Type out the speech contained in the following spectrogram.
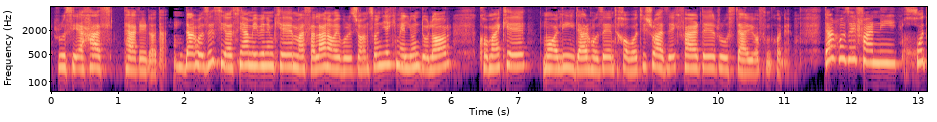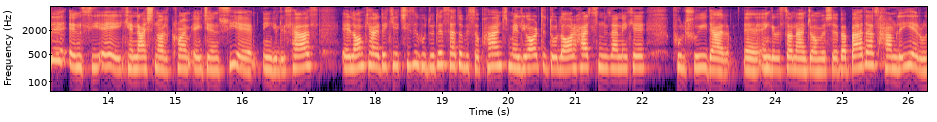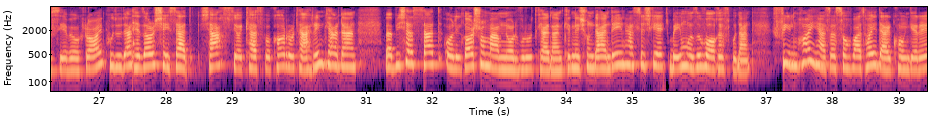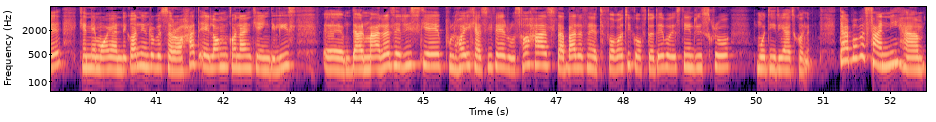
روسیه هست تغییر دادن. در حوزه سیاسی هم می‌بینیم که مثلا آقای بوریس جانسون یک میلیون دلار کمک مالی در حوزه انتخاباتیش رو از یک فرد روس دریافت می‌کنه. در حوزه فنی خود NCA که نشنال کرایم ایجنسی انگلیس هست اعلام کرده که چیزی حدود 125 میلیارد دلار حدس می‌زنه که پولشویی در انگلستان انجام بشه و بعد از حمله روسیه به اوکراین حدودا 1600 شخص یا کسب و کار رو تحریم کردن و بیش از 100 اولیگارش رو ممنوع ورود کردن که نشون دهنده این هستش که به این موضوع واقف بودن. فیلم هایی هست از صحبت هایی در کنگره که نمایندگان این رو به صراحت اعلام می‌کنن که انگلیس در معرض ریسک پولهای کثیف روس‌ها هست و بعد از این اتفاقاتی که افتاده بایستی این ریسک رو مدیریت کنه. در باب فنی هم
